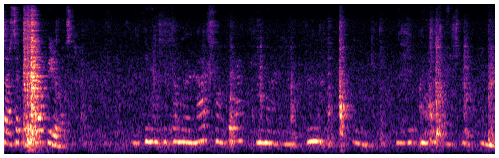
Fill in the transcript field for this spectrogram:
अचार चाहिँ पुरा पिरो भएछ किनकि तपाईँ लास्टमा पुरा किमा हाल्नु नि त अन्त त्यसमा खानु ल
